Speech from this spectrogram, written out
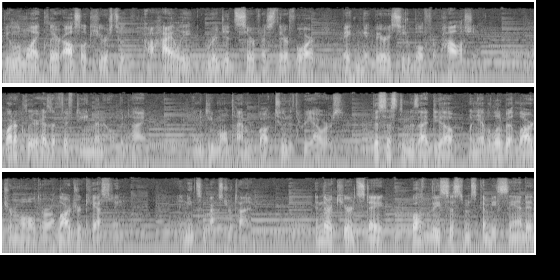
The Alumilite Clear also cures to a highly rigid surface, therefore making it very suitable for polishing. Water Clear has a 15 minute open time and a demold time of about 2 to 3 hours. This system is ideal when you have a little bit larger mold or a larger casting and need some extra time. In their cured state, both of these systems can be sanded,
